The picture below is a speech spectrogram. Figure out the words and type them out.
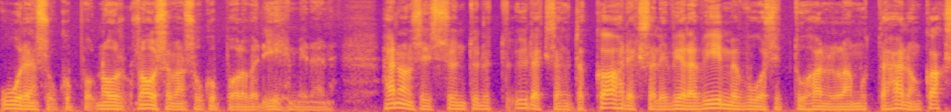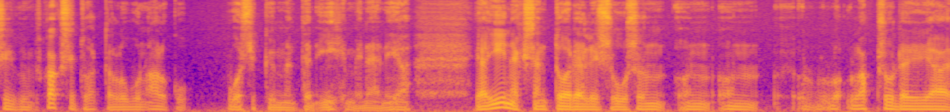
uuden sukupol- nousevan sukupolven ihminen. Hän on siis syntynyt 98, eli vielä viime vuosituhannella, mutta hän on 2000-luvun alkuvuosikymmenten ihminen. Ja, ja Iineksen todellisuus on, on, on, lapsuuden ja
